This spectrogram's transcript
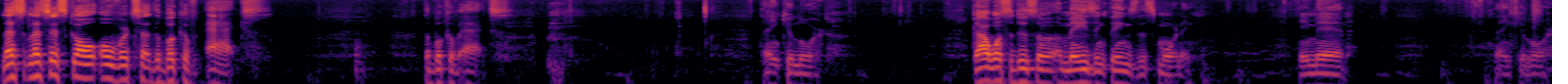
Let's, let's just go over to the book of Acts. The book of Acts. Thank you, Lord. God wants to do some amazing things this morning. Amen. Thank you, Lord.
